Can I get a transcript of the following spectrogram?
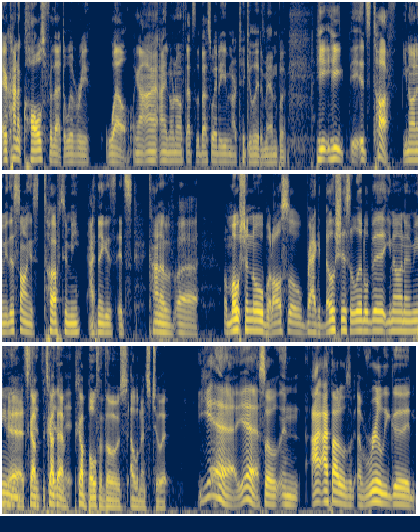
it kind of calls for that delivery well. Like I I don't know if that's the best way to even articulate it man but he he it's tough. You know what I mean? This song is tough to me. I think it's it's kind of uh emotional but also braggadocious a little bit. You know what I mean? Yeah, it's got it's got it- that it- it's got both of those elements to it. yeah, yeah. So, and I, I thought it was a, a really good.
